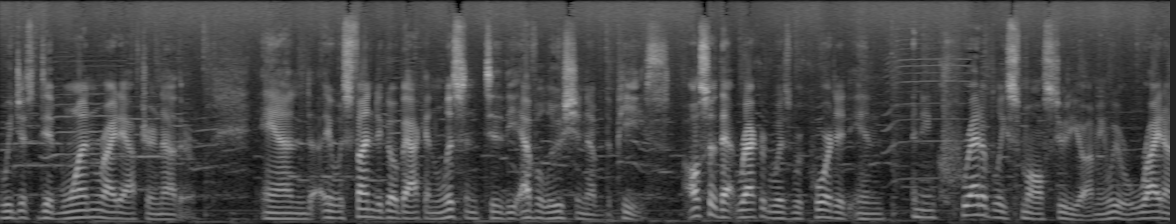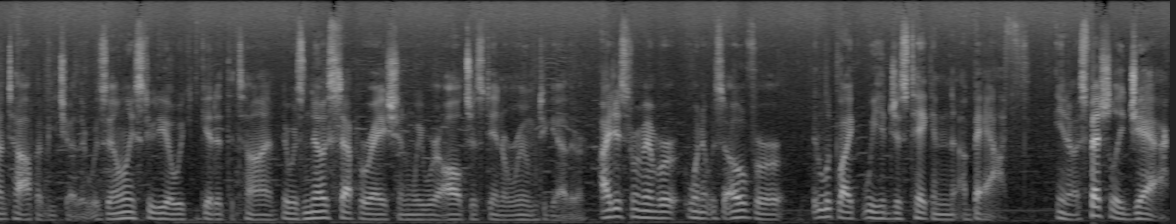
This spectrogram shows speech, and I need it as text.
We just did one right after another. And it was fun to go back and listen to the evolution of the piece. Also, that record was recorded in an incredibly small studio. I mean, we were right on top of each other. It was the only studio we could get at the time. There was no separation. We were all just in a room together. I just remember when it was over, it looked like we had just taken a bath, you know, especially Jack,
